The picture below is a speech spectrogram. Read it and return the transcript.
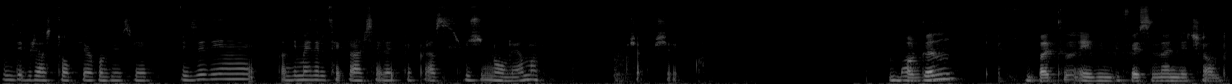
Şimdi biraz Tokyo Ghoul izleyelim. İzlediğin animeleri tekrar seyretmek biraz hüzünlü oluyor ama yapacak bir şey yok. Bakın, bakın evin büfesinden ne çaldım.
